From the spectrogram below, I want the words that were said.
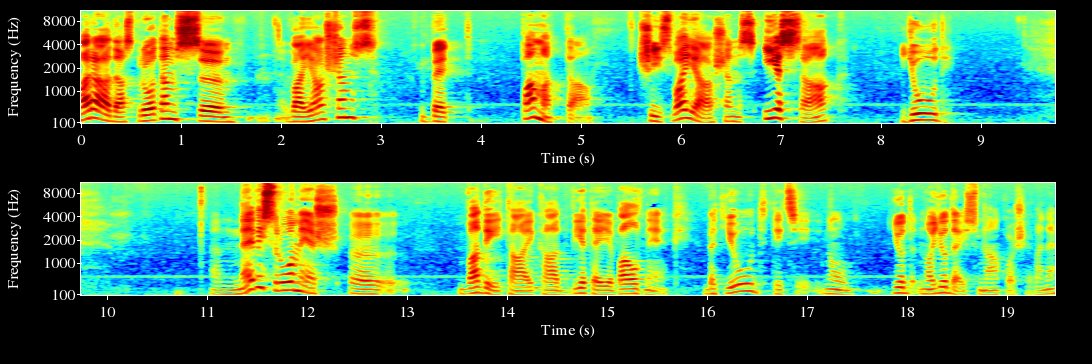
parādās, protams, um, vajāšanas, bet pamatā šīs vajāšanas iesāk jūdi. Nevis romiešu uh, vadītāji, kādi vietējie valdnieki, bet jūdi ticī, nu, jud, no judaismu nākošie, ne?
